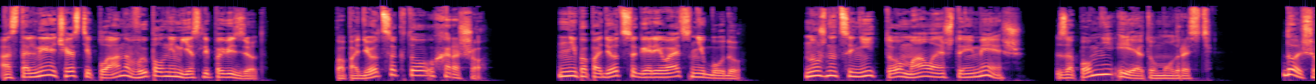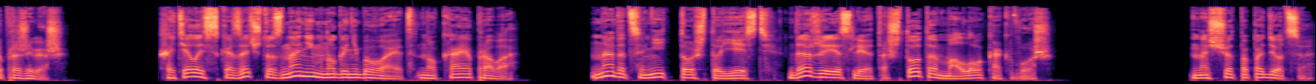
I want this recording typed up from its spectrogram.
Остальные части плана выполним, если повезет. Попадется кто – хорошо. Не попадется – горевать не буду. Нужно ценить то малое, что имеешь. Запомни и эту мудрость. Дольше проживешь. Хотелось сказать, что знаний много не бывает, но Кая права. Надо ценить то, что есть, даже если это что-то мало как вошь. Насчет попадется.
